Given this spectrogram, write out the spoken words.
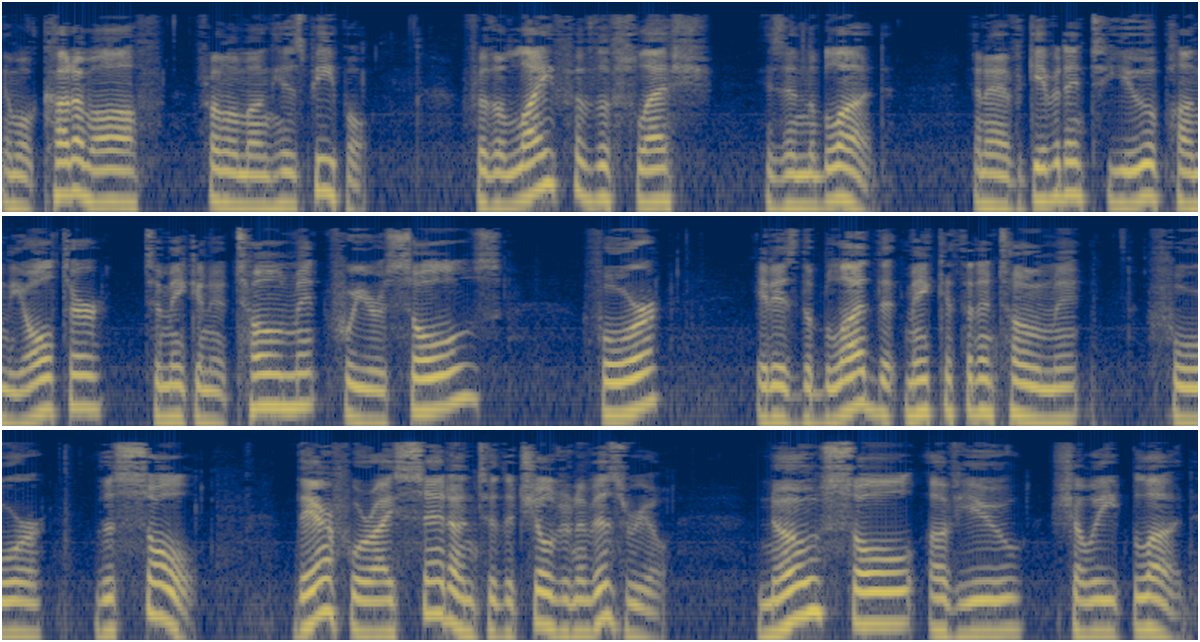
and will cut him off from among his people. For the life of the flesh is in the blood, and I have given it to you upon the altar to make an atonement for your souls, for it is the blood that maketh an atonement for the soul. Therefore I said unto the children of Israel, No soul of you shall eat blood,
